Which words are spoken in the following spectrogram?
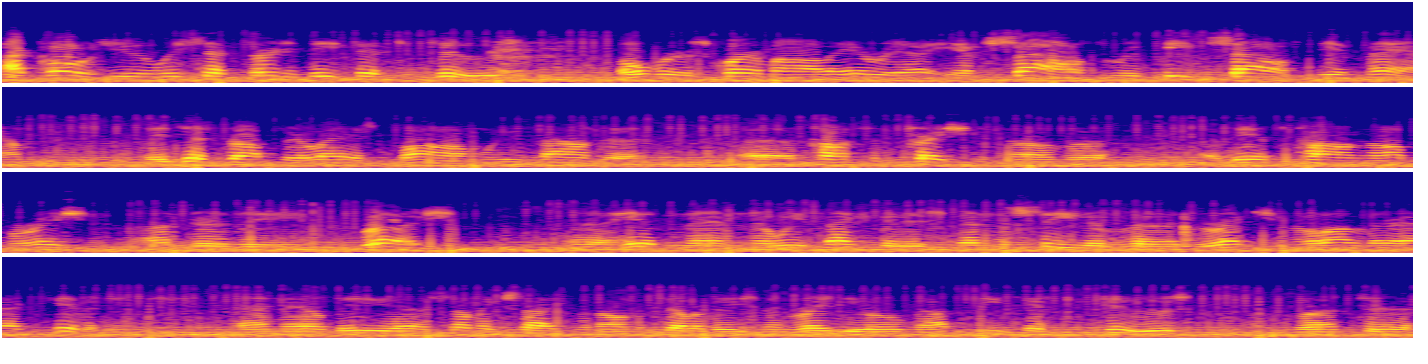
I called you, we said 30 B-52s over a square mile area in South, repeat South Vietnam. They just dropped their last bomb. We found a, a concentration of a, a Viet Cong operation under the brush, uh, hidden, and uh, we think that it's been the seat of uh, direction of a lot of their activity. And there'll be uh, some excitement on the television and radio about B-52s, but uh,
